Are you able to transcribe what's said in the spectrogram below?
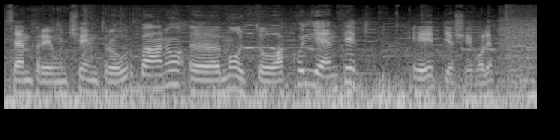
sempre un centro urbano, eh, molto accogliente e piacevole.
